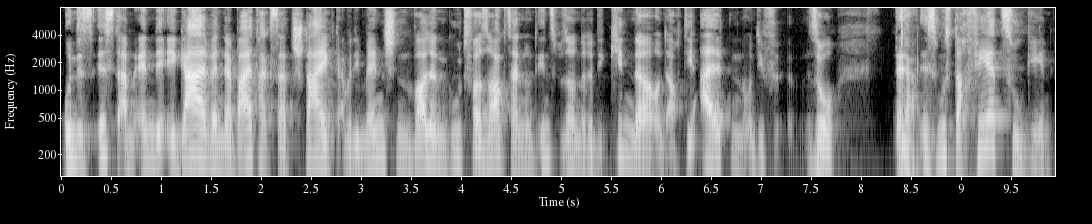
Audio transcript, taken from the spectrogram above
Und es ist am Ende egal, wenn der Beitragssatz steigt, aber die Menschen wollen gut versorgt sein und insbesondere die Kinder und auch die Alten und die so. Das, ja. Es muss doch fair zugehen.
